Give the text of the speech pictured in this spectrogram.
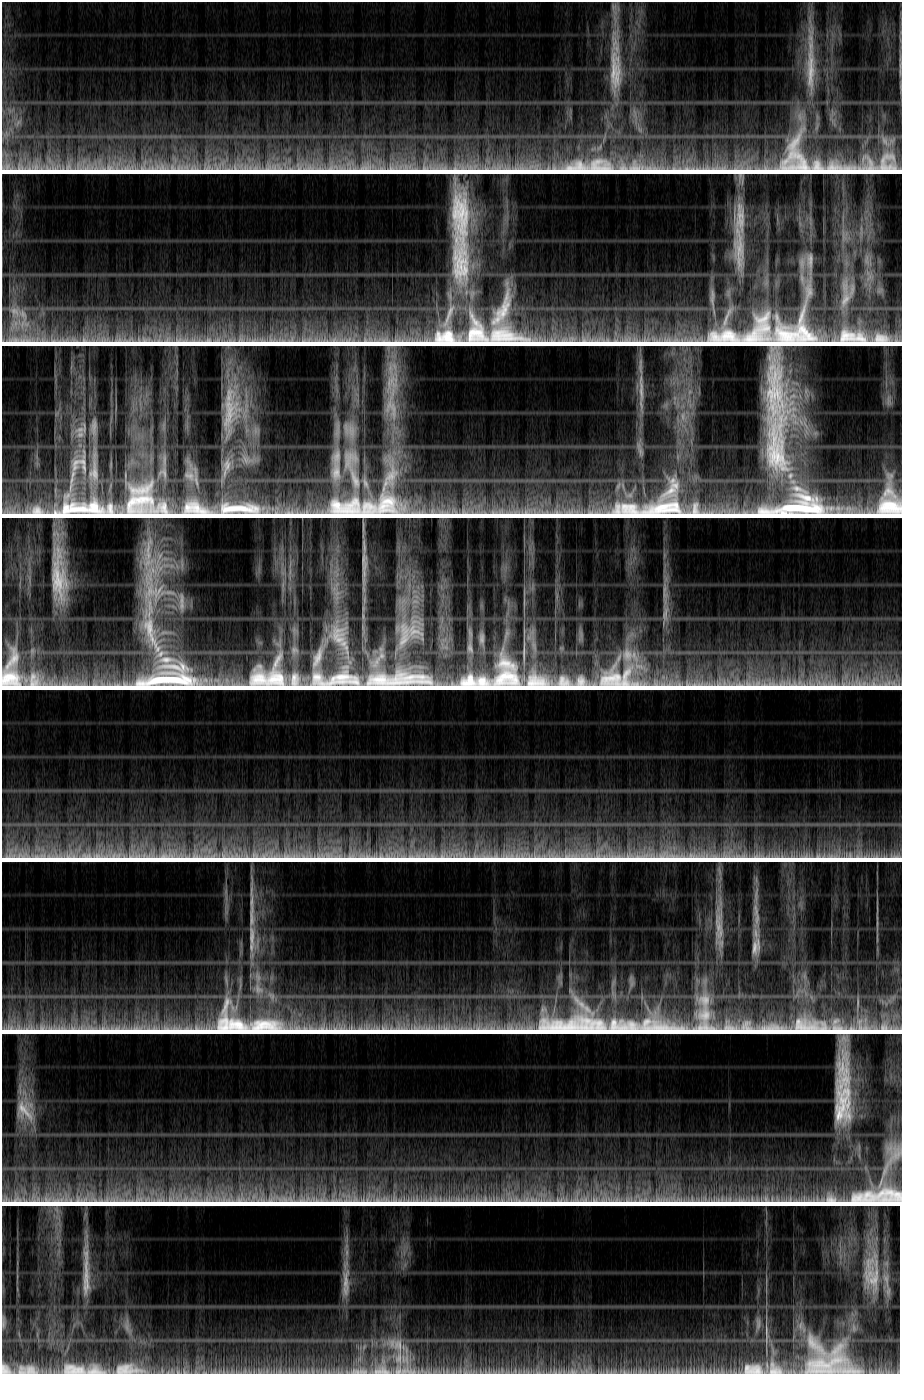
And he would rise again. Rise again by God's power. It was sobering. It was not a light thing. He, he pleaded with God, if there be any other way. But it was worth it. You were worth it. You were worth it for him to remain and to be broken, and to be poured out. What do we do when we know we're going to be going and passing through some very difficult times? We see the wave. Do we freeze in fear? It's not going to help. Do we become paralyzed?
